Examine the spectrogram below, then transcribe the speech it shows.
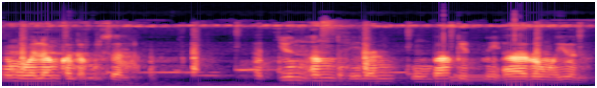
nang walang katapusan. At yun ang dahilan kung bakit may araw ngayon.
